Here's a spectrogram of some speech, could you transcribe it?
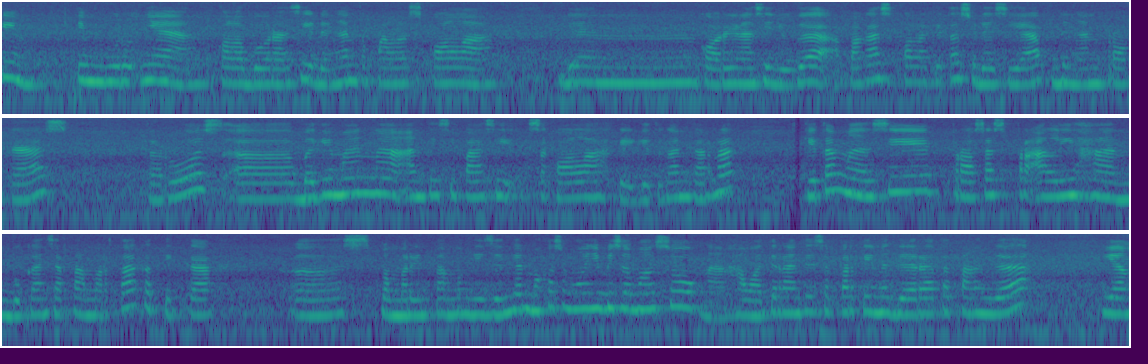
tim tim gurunya kolaborasi dengan kepala sekolah dan koordinasi juga apakah sekolah kita sudah siap dengan prokes terus uh, bagaimana antisipasi sekolah kayak gitu kan karena kita masih proses peralihan bukan serta merta ketika uh, pemerintah mengizinkan maka semuanya bisa masuk. Nah khawatir nanti seperti negara tetangga yang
